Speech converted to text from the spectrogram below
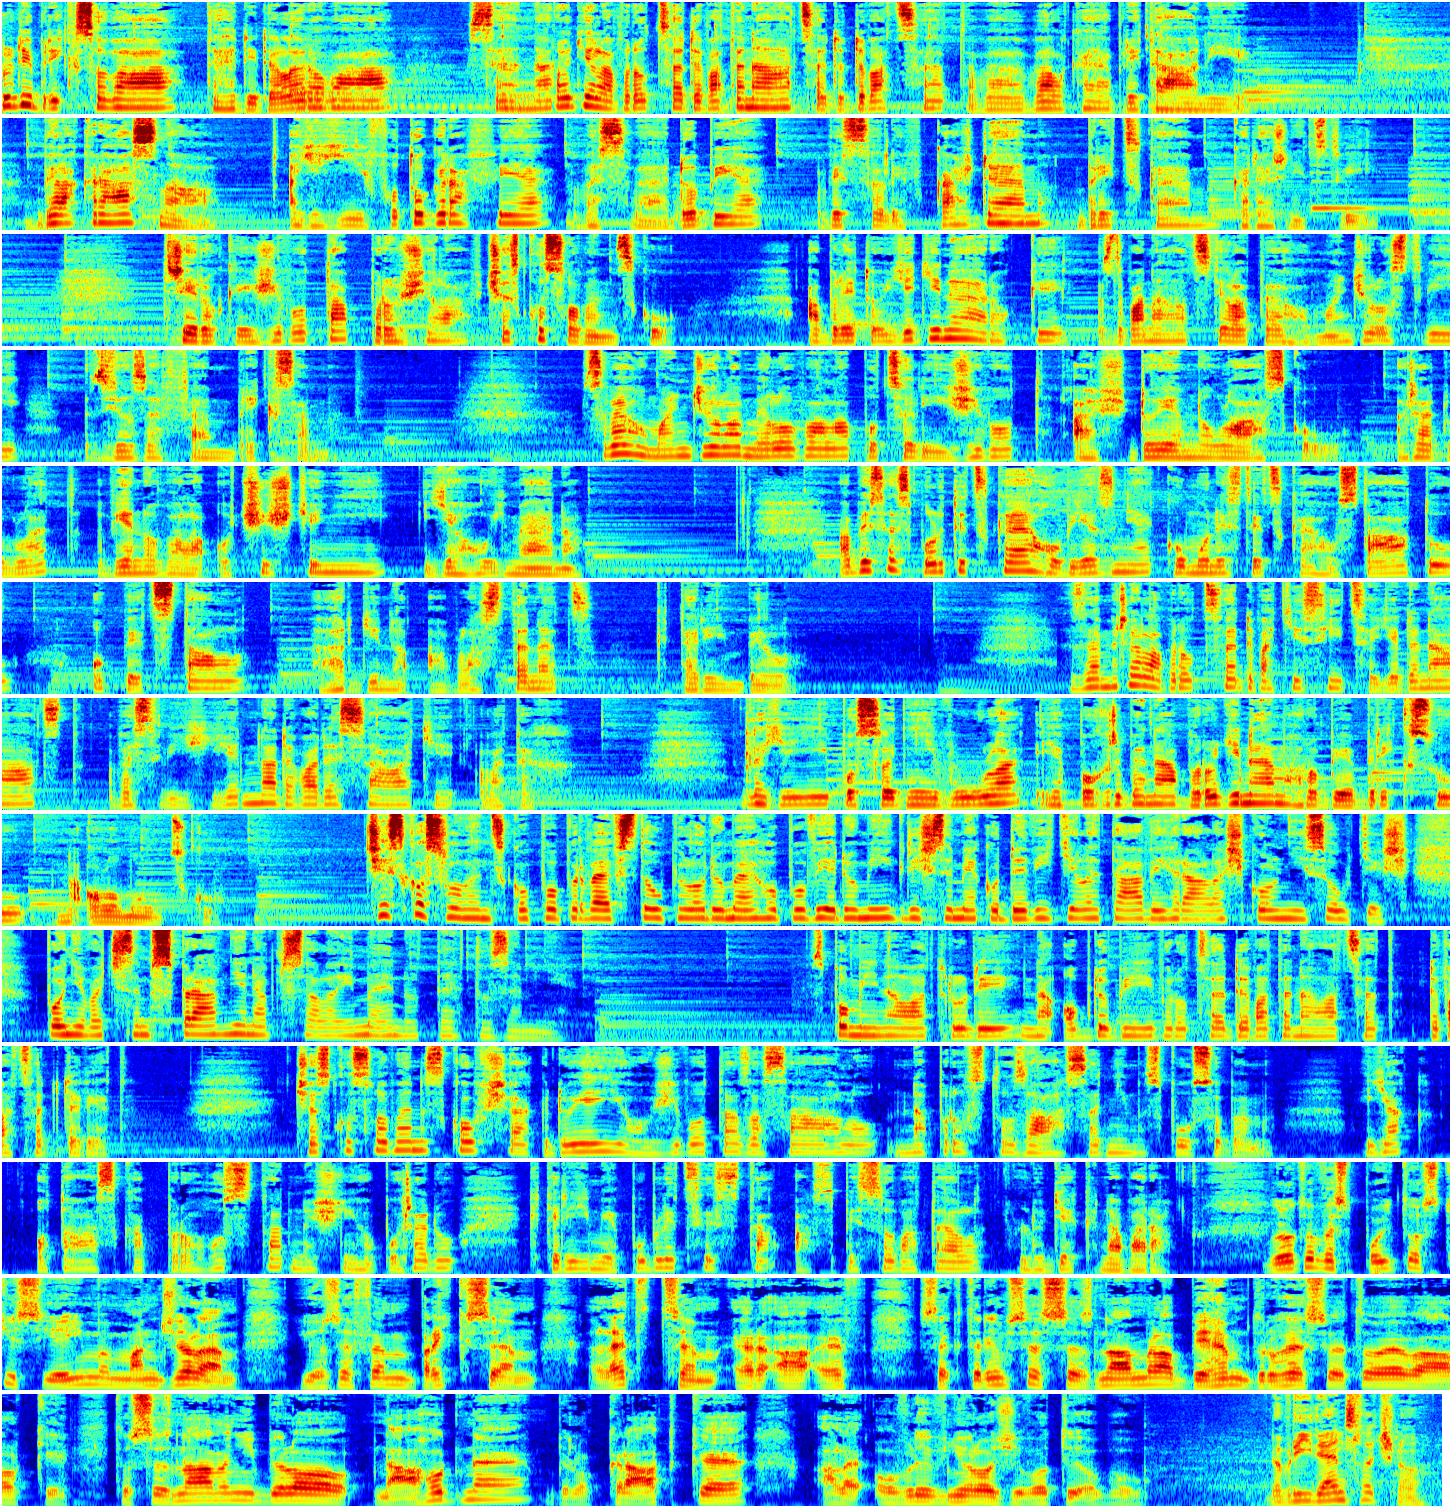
Trudy Brixová, tehdy Delerová, se narodila v roce 1920 ve Velké Británii. Byla krásná a její fotografie ve své době visely v každém britském kadeřnictví. Tři roky života prožila v Československu a byly to jediné roky z 12-letého manželství s Josefem Brixem. Svého manžela milovala po celý život až dojemnou láskou. Řadu let věnovala očištění jeho jména. Aby se z politického vězně komunistického státu opět stal hrdina a vlastenec, kterým byl. Zemřela v roce 2011 ve svých 91 letech. Dle její poslední vůle je pohřbena v rodinném hrobě Brixu na Olomoucku. Československo poprvé vstoupilo do mého povědomí, když jsem jako devítiletá vyhrála školní soutěž, poněvadž jsem správně napsala jméno této země. Vzpomínala Trudy na období v roce 1929. Československo však do jejího života zasáhlo naprosto zásadním způsobem. Jak otázka pro hosta dnešního pořadu, kterým je publicista a spisovatel Luděk Navara. Bylo to ve spojitosti s jejím manželem Josefem Brixem, letcem RAF, se kterým se seznámila během druhé světové války. To seznámení bylo náhodné, bylo krátké, ale ovlivnilo životy obou. Dobrý den, slečno.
